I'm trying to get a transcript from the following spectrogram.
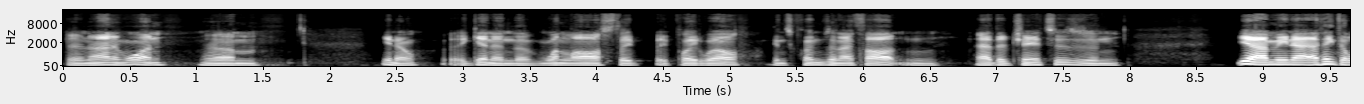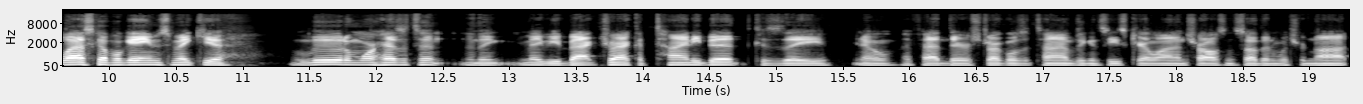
they're nine and one. Um, you know, again, in the one loss, they they played well against Clemson, I thought, and had their chances. And yeah, I mean, I think the last couple games make you a little more hesitant. I think maybe backtrack a tiny bit because they, you know, have had their struggles at times against East Carolina and Charleston Southern, which are not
